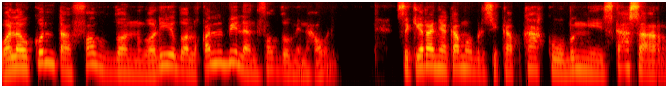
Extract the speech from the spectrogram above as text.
Walau kunta faddan ghalidhal qalbi lan faddu min hawli. Sekiranya kamu bersikap kaku, bengis, kasar,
